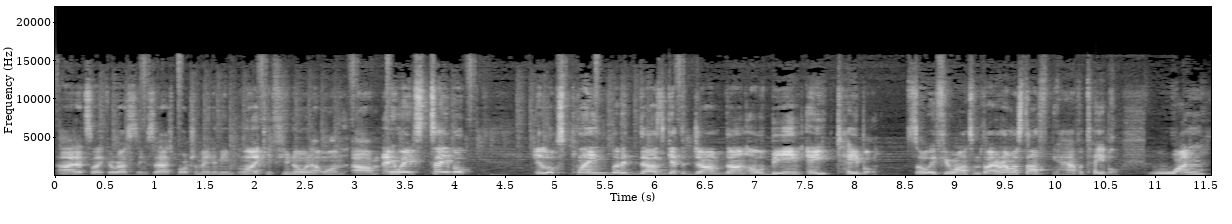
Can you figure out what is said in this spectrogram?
Uh, that's like a wrestling slash Botchamania meme, like if you know that one. Um, anyway, it's table. It looks plain, but it does get the job done of being a table. So if you want some diorama stuff, you have a table. One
